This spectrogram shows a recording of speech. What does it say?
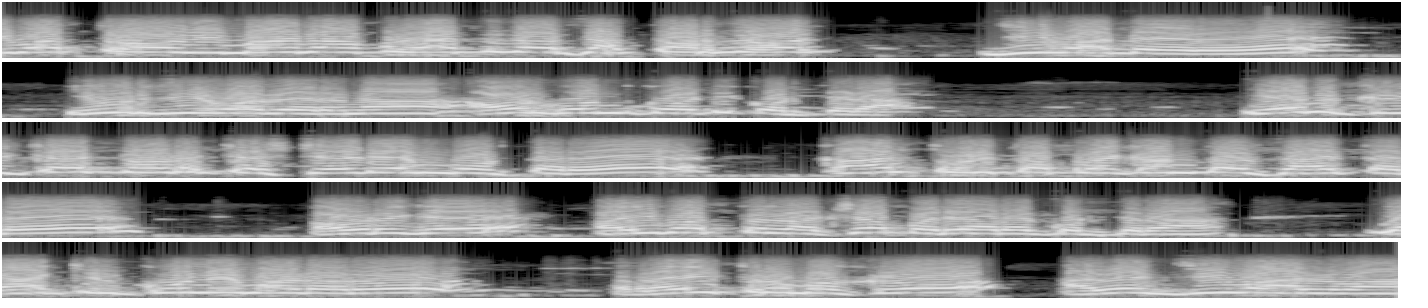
ಇವತ್ತು ವಿಮಾನ ಅಪಘಾತದ ಸತ್ತರ್ದು ಜೀವ ಬೇರೆ. ಇವ್ರ ಜೀವ ಬೇರೆನಾ? ಅವ್ರಿಗೊಂದು ಕೋಟಿ ಕೊಡ್ತೀರಾ? ಏನು ಕ್ರಿಕೆಟ್ ನೋಡಕ್ಕೆ ಸ್ಟೇಡಿಯಂ ಹೋಗ್ತಾರೆ, ಕಾಲ್ ತುಳಿತ ಪ್ರಕಾಂತ ಸಾಯ್ತಾರೆ, ಅವರಿಗೆ ಐವತ್ತು ಲಕ್ಷ ಪರಿಹಾರ ಕೊಡ್ತೀರಾ? ಯಾಕೆ ಇಲ್ಲಿ ಕೂಲಿ ಮಾಡೋರು? ರೈತರು ಮಕ್ಕಳು ಅವೇ ಜೀವ ಅಲ್ವಾ?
